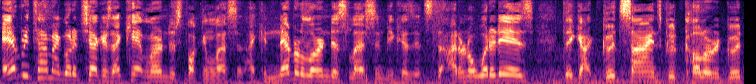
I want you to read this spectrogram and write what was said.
Every time I go to Checkers, I can't learn this fucking lesson. I can never learn this lesson because it's the, I don't know what it is. They got good signs, good color, good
